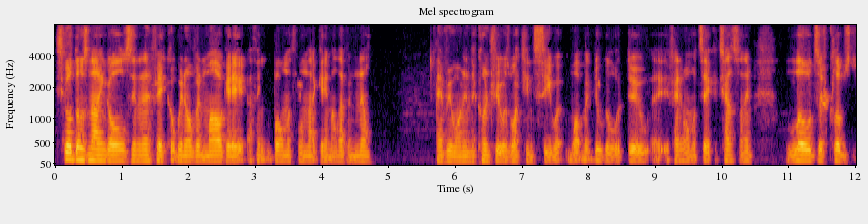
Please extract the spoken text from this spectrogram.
He scored those nine goals in an FA Cup win over Margate. I think Bournemouth won that game 11 0. Everyone in the country was watching to see what, what MacDougall would do if anyone would take a chance on him. Loads of clubs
